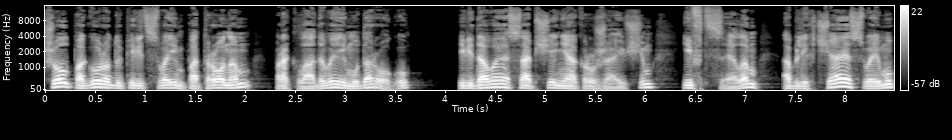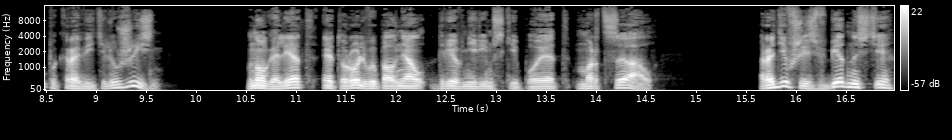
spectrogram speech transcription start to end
шел по городу перед своим патроном, прокладывая ему дорогу, передавая сообщения окружающим и в целом облегчая своему покровителю жизнь. Много лет эту роль выполнял древнеримский поэт Марциал. Родившись в бедности,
